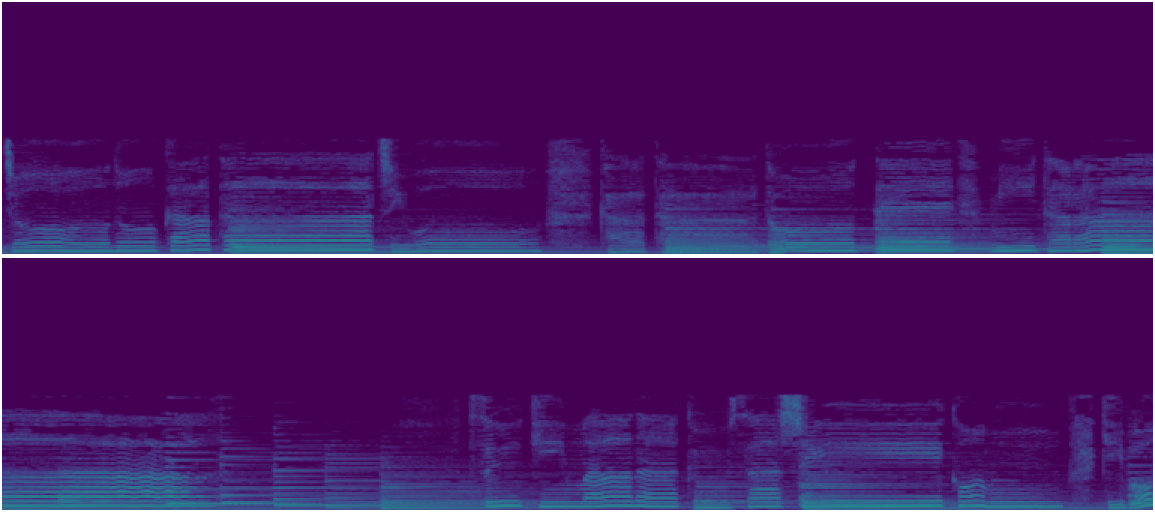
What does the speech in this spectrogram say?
愛情の形をかたどってみたら隙間なく差し込む希望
